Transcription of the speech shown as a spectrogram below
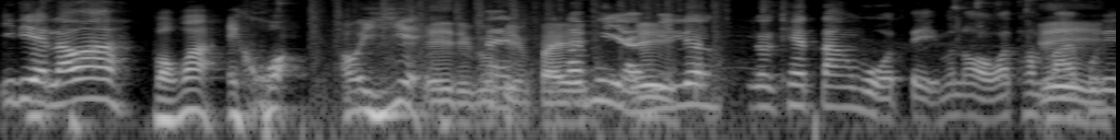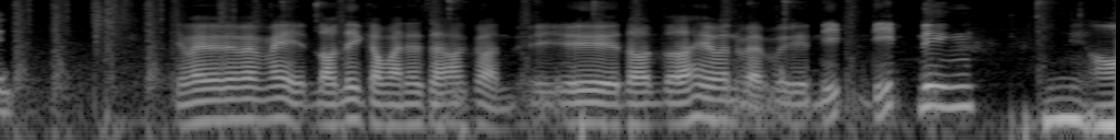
อีเดียตแล้วอะบอกว่าไอ้ควเอาไอ้เหี้ยเอ้ยเดี๋ยวกูแต่พิมพ์ไปถ้าพี่อยากเอ้ยมีเรื่องก็แค่ตั้งโหวตเตะมันออกว่าทำร้ายเอ้ยผู้เล่นเดี๋ยวไม่ไม่ไม่ไม่เราเล่นกับมันนะจ๊ะก่อนเออเออเราเราให้มันแบบเออนิดนิดนึงนิดนึงอ๋อ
